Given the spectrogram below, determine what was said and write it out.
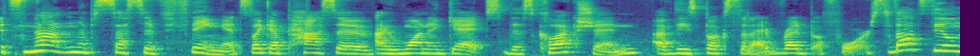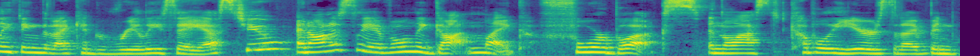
it's not an obsessive thing. It's like a passive, I want to get this collection of these books that I've read before. So that's the only thing that I could really say yes to. And honestly, I've only gotten like four books in the last couple of years that I've been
